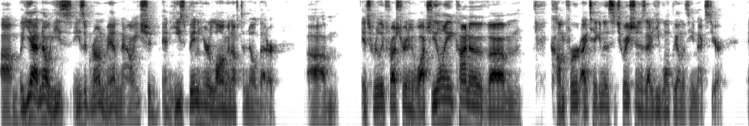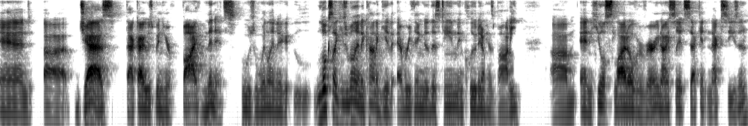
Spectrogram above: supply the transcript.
Um, but yeah, no, he's he's a grown man now. He should, and he's been here long enough to know better. Um, it's really frustrating to watch. The only kind of um, comfort I take into the situation is that he won't be on the team next year. And uh, Jazz, that guy who's been here five minutes, who's willing to looks like he's willing to kind of give everything to this team, including Yep. his body. Um, and he'll slide over very nicely at second next season.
